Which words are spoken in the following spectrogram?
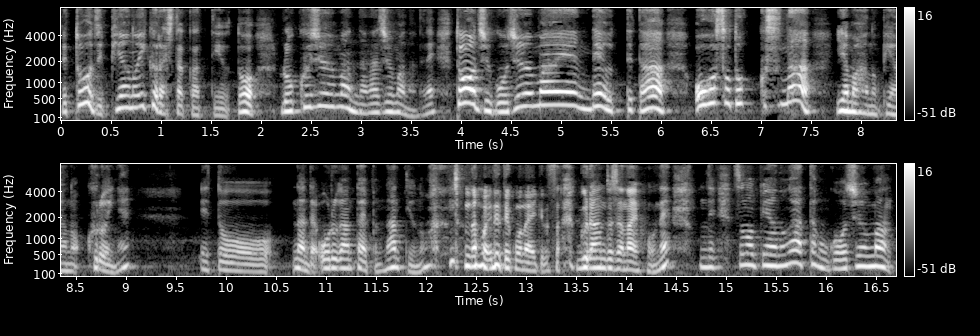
で、当時ピアノいくらしたかっていうと、60万、70万なんでね。当時50万円で売ってた、オーソドックスなヤマハのピアノ。黒いね。えっと、なんだ、オルガンタイプの、なんていうの？名前出てこないけどさ、グランドじゃない方ね。で、そのピアノが多分50万、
